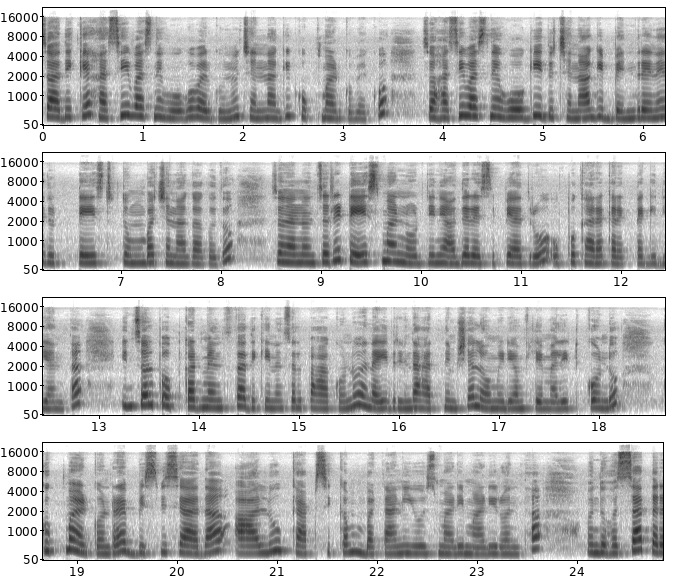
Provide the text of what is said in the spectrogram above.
ಸೊ ಅದಕ್ಕೆ ಹಸಿ ವಾಸನೆ ಹೋಗೋವರೆಗೂ ಚೆನ್ನಾಗಿ ಕುಕ್ ಮಾಡ್ಕೋಬೇಕು. ಸೊ ಹಸಿ ವಾಸನೆ ಹೋಗಿ ಇದು ಚೆನ್ನಾಗಿ ಬೆಂದ್ರೇ ಇದು ಟೇಸ್ಟ್ ತುಂಬ ಚೆನ್ನಾಗಾಗೋದು. ಸೊ ನಾನು ಒಂದ್ಸರಿ ಟೇಸ್ಟ್ ಮಾಡಿ ನೋಡ್ತೀನಿ ಯಾವುದೇ ರೆಸಿಪಿ ಆದರೂ ಉಪ್ಪು, ಖಾರ ಕರೆಕ್ಟಾಗಿದೆಯಾ ಅಂತ. ಇನ್ನು ಸ್ವಲ್ಪ ಉಪ್ಪು ಕಡಿಮೆ ಅನಿಸ್ತಾ ಅದಕ್ಕೆ ಇನ್ನೊಂದು ಸ್ವಲ್ಪ ಹಾಕ್ಕೊಂಡು ಒಂದು ಐದರಿಂದ ಹತ್ತು ನಿಮಿಷ ಲೋ ಮೀಡಿಯಮ್ ಫ್ಲೇಮಲ್ಲಿ ಇಟ್ಕೊಂಡು ಕುಕ್ ಮಾಡಿಕೊಂಡ್ರೆ ಬಿಸಿ ಬಿಸಿಯಾದ ಆಲೂ ಕ್ಯಾಪ್ಸಿಕಮ್ ಬಟಾಣಿ ಯೂಸ್ ಮಾಡಿ ಮಾಡಿರೋಂಥ ಒಂದು ಹೊಸ ಥರ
